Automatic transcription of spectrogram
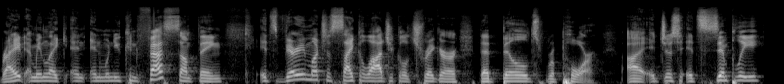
right? I mean, like, and, and when you confess something, it's very much a psychological trigger that builds rapport. Uh, it just, it simply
